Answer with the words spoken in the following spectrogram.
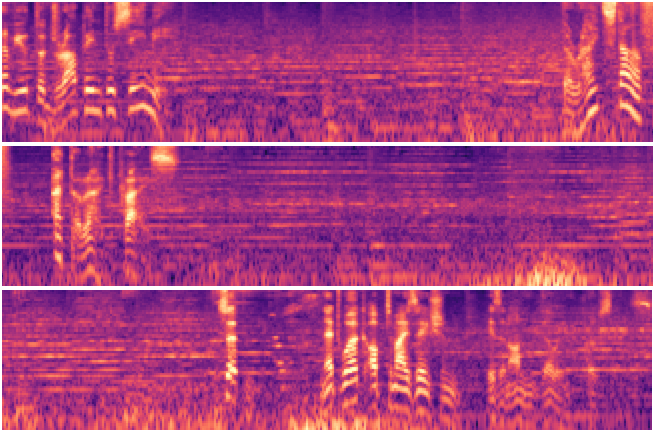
Good of you to drop in to see me. The right stuff at the right price. Certainly. Network optimization is an ongoing process.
